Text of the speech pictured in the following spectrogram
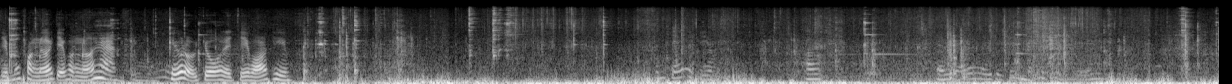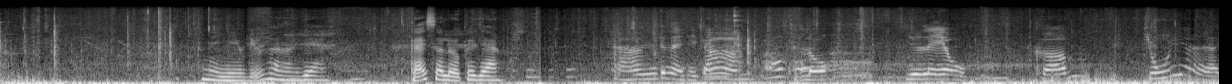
vậy muốn phần nữa, chị phần nữa ha. Thiếu độ chua thì chị bỏ thêm bánh tráng là chị không em để lên đây thì chị cái này nhiều dữ ha Giang kể sơ lược coi Giang À, cái này thì có um, luộc, dưa leo, khóm, chuối là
